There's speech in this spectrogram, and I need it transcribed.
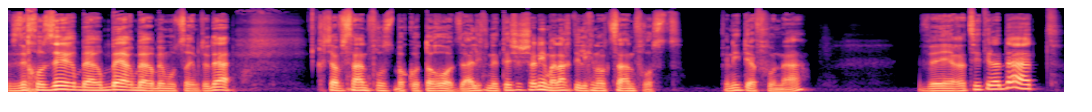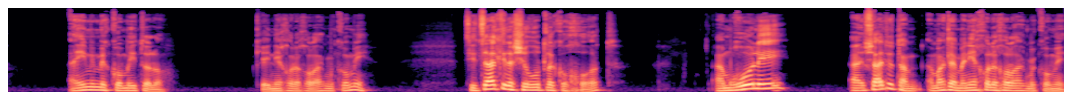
וזה חוזר בהרבה הרבה הרבה מוצרים. אתה יודע, עכשיו סנפרוסט בכותרות, זה היה לפני תשע שנים, הלכתי לקנות סנפרוסט. קניתי אפונה, ורציתי לדעת האם היא מקומית או לא. כי אני יכול לאכול רק מקומי. צלצלתי לשירות לקוחות, אמרו לי, אה, שאלתי אותם, אמרתי להם, אני יכול לאכול רק מקומי.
